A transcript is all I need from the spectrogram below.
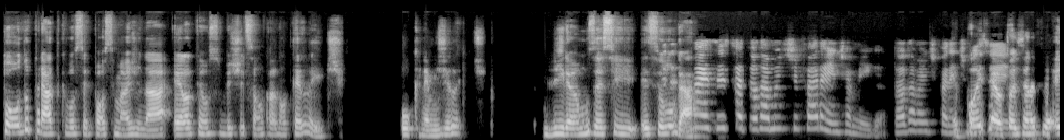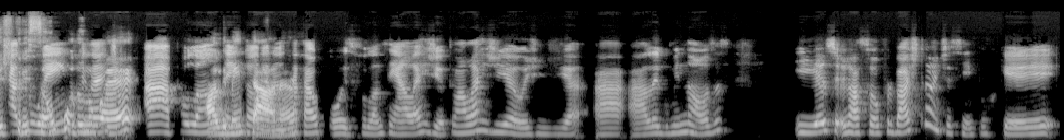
todo prato que você possa imaginar, ela tem uma substituição para não ter leite. O creme de leite. Viramos esse, esse lugar. Mas isso é totalmente diferente, amiga. Totalmente diferente. Pois é, eu tô dizendo que restrição doente, quando não né? é. Tipo, ah, fulano alimentar, tem né? a tal coisa, fulano tem alergia. Eu tenho alergia hoje em dia a, a leguminosas. E eu já sofro bastante, assim, porque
